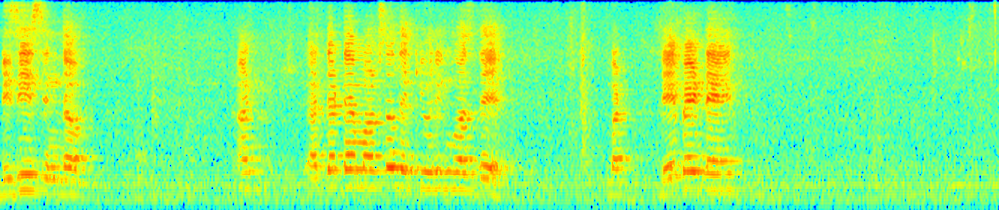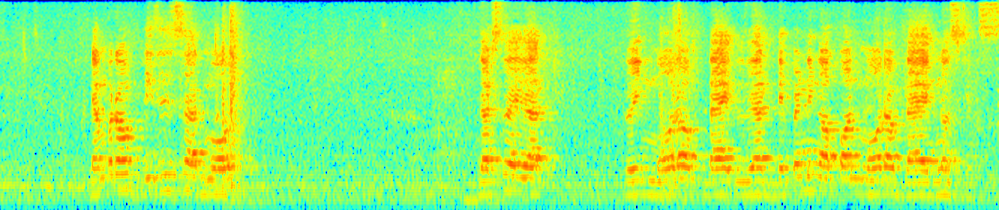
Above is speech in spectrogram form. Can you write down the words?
disease in the and at that time also the curing was there but day by day number of diseases are more. That's why we are doing more of we are depending upon more of diagnostics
